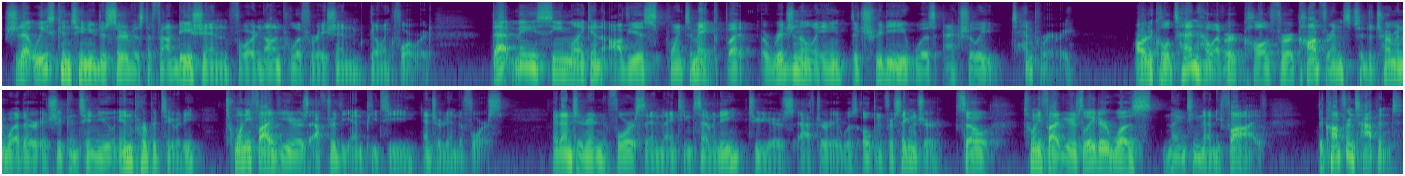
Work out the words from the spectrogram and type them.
should at least continue to serve as the foundation for nonproliferation going forward. That may seem like an obvious point to make, but originally the treaty was actually temporary. Article 10, however, called for a conference to determine whether it should continue in perpetuity 25 years after the NPT entered into force. It entered into force in 1970, two years after it was open for signature. So 25 years later was 1995. The conference happened,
